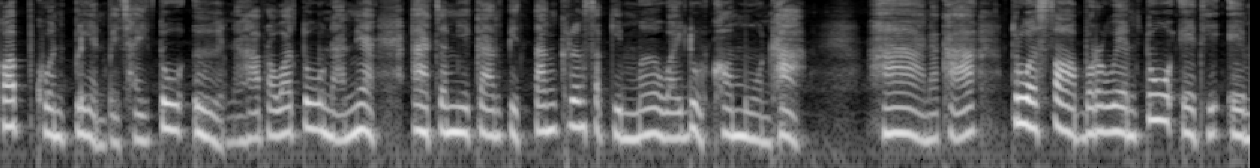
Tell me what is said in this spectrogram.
ก็ควรเปลี่ยนไปใช้ตู้อื่นนะคะ เพราะว่าตู้นั้นเนี่ยอาจจะมีการติดตั้งเครื่อง skimmer ไว้ดูดข้อมูลค่ะ 5. นะคะ ตรวจสอบบริเวณตู้ ATM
